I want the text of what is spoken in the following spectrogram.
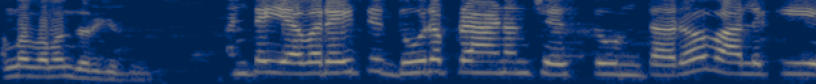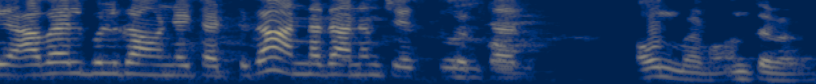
అన్నదానం జరిగింది. అంటే ఎవరైతే దూర ప్రయాణం చేస్తూ ఉంటారో వాళ్ళకి అవైలబుల్గా ఉండేటట్టుగా అన్నదానం చేస్తూ ఉంటారు. అవును మేడం అంతే మేడం.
